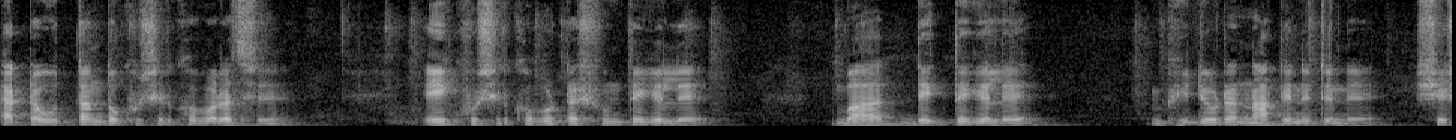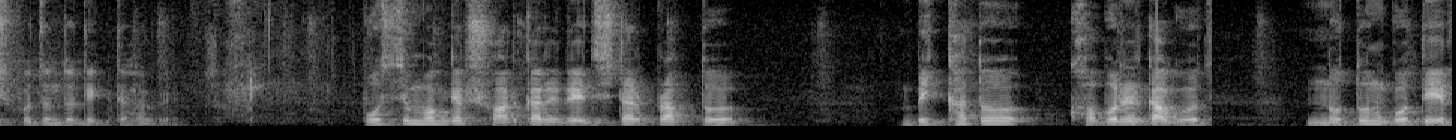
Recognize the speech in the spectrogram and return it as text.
একটা অত্যন্ত খুশির খবর আছে। এই খুশির খবরটা শুনতে গেলে বা দেখতে গেলে ভিডিওটা না টেনে টেনে শেষ পর্যন্ত দেখতে হবে। পশ্চিমবঙ্গের সরকারি রেজিস্টার প্রাপ্ত বিখ্যাত খবরের কাগজ নতুন গতির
